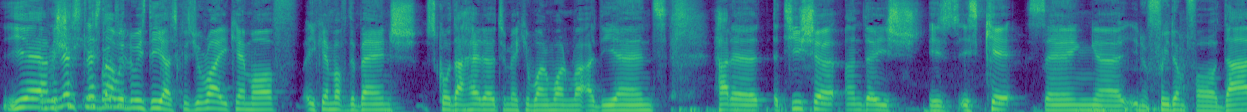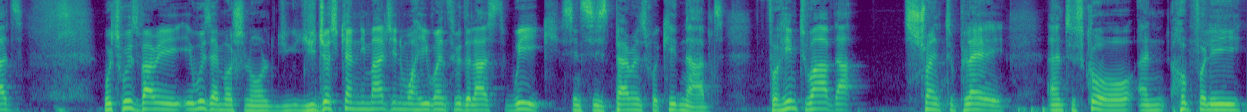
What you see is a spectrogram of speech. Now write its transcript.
Yeah, I mean, let's, let's start with? Luis Diaz because you're right. He came off. He came off the bench, scored that header to make it one-one right at the end. Had a, a T-shirt under his his, his kit saying, uh, you know, freedom for dad, which was very. It was emotional. You, you just can't imagine what he went through the last week since his parents were kidnapped. For him to have that strength to play and to score. And hopefully,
